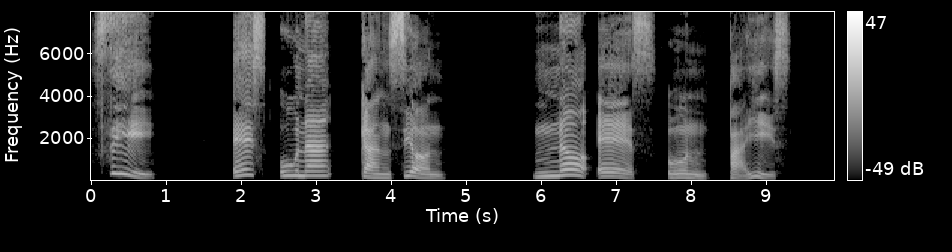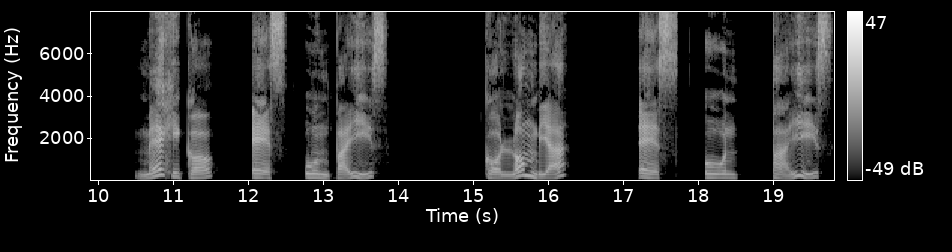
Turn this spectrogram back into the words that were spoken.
Sí, es una canción. No es un país. México es un país. Colombia es un país.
